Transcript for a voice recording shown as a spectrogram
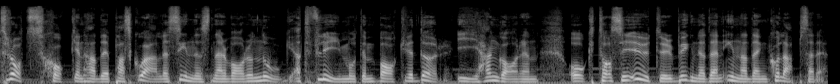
Trots chocken hade Pasquale sinnesnärvaro nog att fly mot en bakre dörr i hangaren och ta sig ut ur byggnaden innan den kollapsade.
